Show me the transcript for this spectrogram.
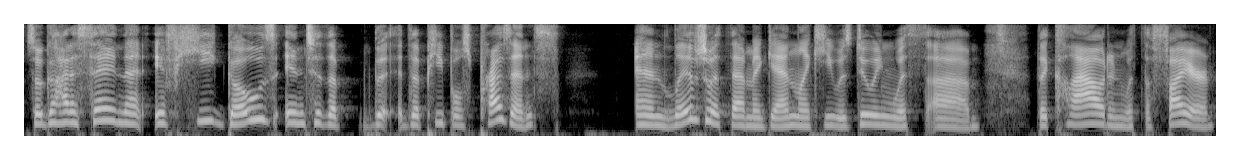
So God is saying that if he goes into the, the, the people's presence and lives with them again, like he was doing with uh, the cloud and with the fire,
